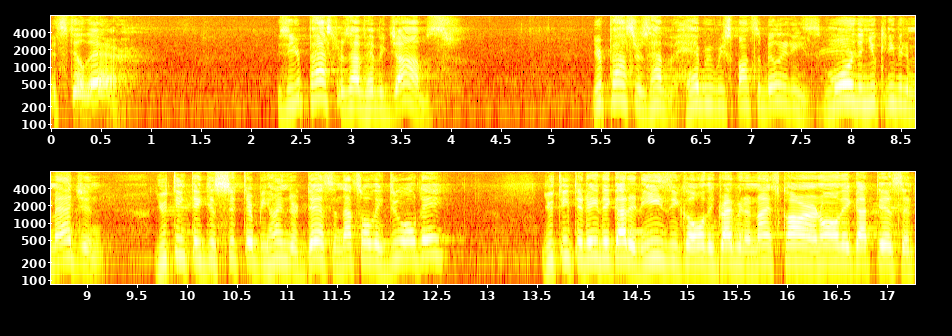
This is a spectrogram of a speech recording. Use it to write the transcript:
It's still there. You see, your pastors have heavy jobs. Your pastors have heavy responsibilities, more than you can even imagine. You think they just sit there behind their desks and that's all they do all day? You think today they got it easy? Oh, they're driving a nice car and oh, they got this and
